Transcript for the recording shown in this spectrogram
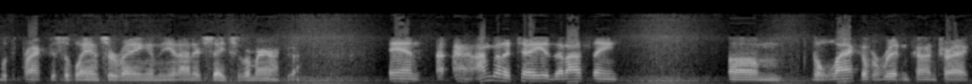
with the practice of land surveying in the United States of America. And I'm going to tell you that I think um, the lack of a written contract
